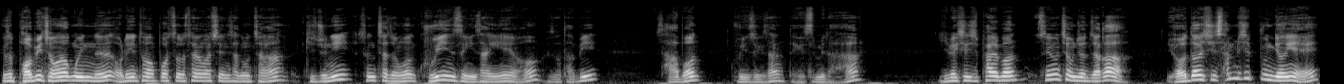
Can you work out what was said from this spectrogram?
그래서 법이 정하고 있는 어린이 통학버스로 사용할 수 있는 자동차 기준이 승차 정원 9인승 이상이에요. 그래서 답이 4번 9인승 이상 되겠습니다. 278번 승용차 운전자가 8시 30분경에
